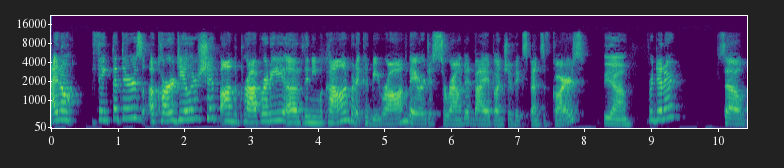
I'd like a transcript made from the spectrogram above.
I don't think that there's a car dealership on the property of the Nemacolin, but I could be wrong. They were just surrounded by a bunch of expensive cars Yeah. for dinner. So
